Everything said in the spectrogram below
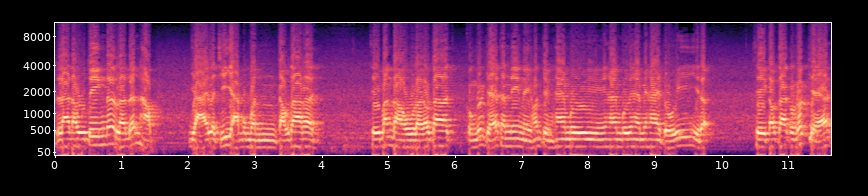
Là đầu tiên đó là đến học, dạy là chỉ dạy một mình cậu ta thôi. Thì ban đầu là cậu ta còn rất trẻ, thanh niên này khoảng chừng 20 20 22 tuổi gì đó. Thì cậu ta còn rất trẻ.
